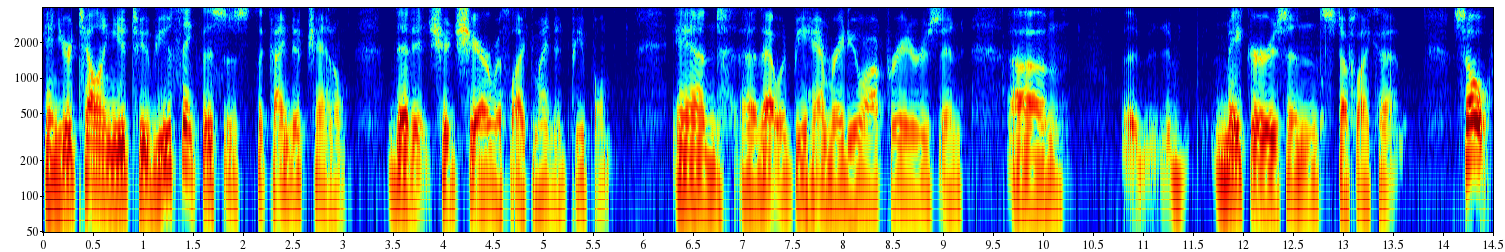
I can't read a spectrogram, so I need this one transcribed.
And you're telling YouTube you think this is the kind of channel that it should share with like-minded people. And uh, that would be ham radio operators and um, makers and stuff like that. So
